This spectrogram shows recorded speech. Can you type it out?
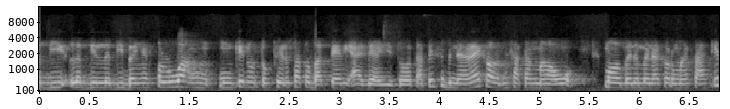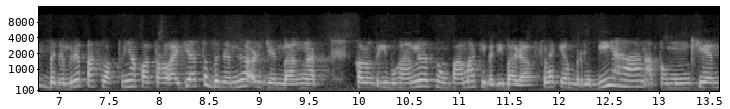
lebih lebih lebih banyak peluang mungkin untuk virus atau bakteri ada gitu tapi sebenarnya kalau misalkan mau mau benar-benar ke rumah sakit benar-benar pas waktunya kontrol aja atau benar-benar urgent banget kalau untuk ibu hamil seumpama tiba-tiba ada flek yang berlebihan atau mungkin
